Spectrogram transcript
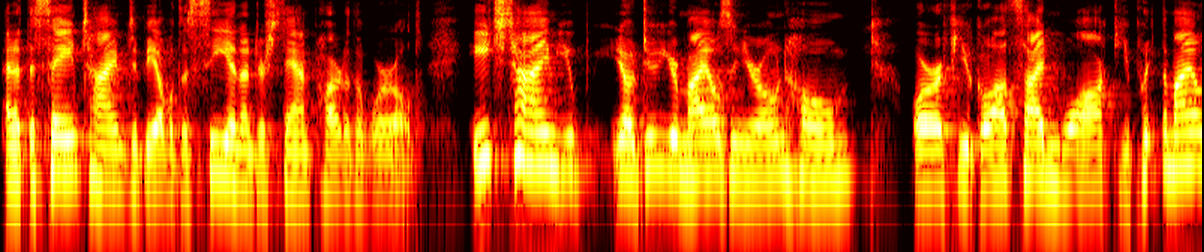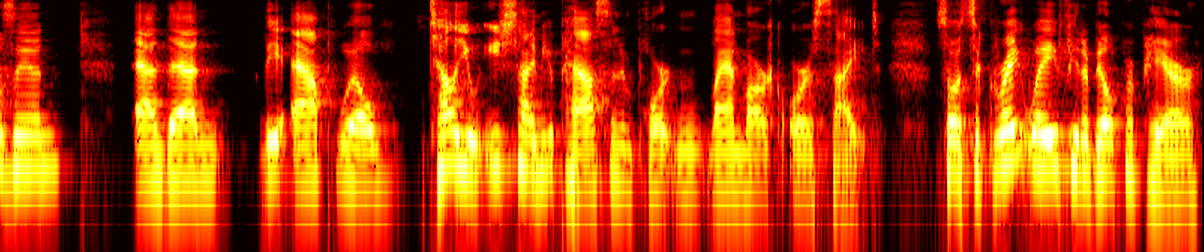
And at the same time, to be able to see and understand part of the world. Each time you, you know, do your miles in your own home, or if you go outside and walk, you put the miles in and then the app will tell you each time you pass an important landmark or a site. So it's a great way for you to to prepare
